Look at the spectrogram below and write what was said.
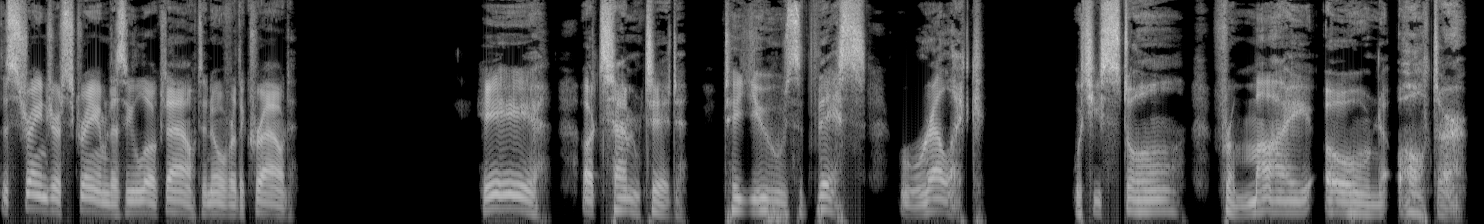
The stranger screamed as he looked out and over the crowd. He attempted to use this relic, which he stole from my own altar.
